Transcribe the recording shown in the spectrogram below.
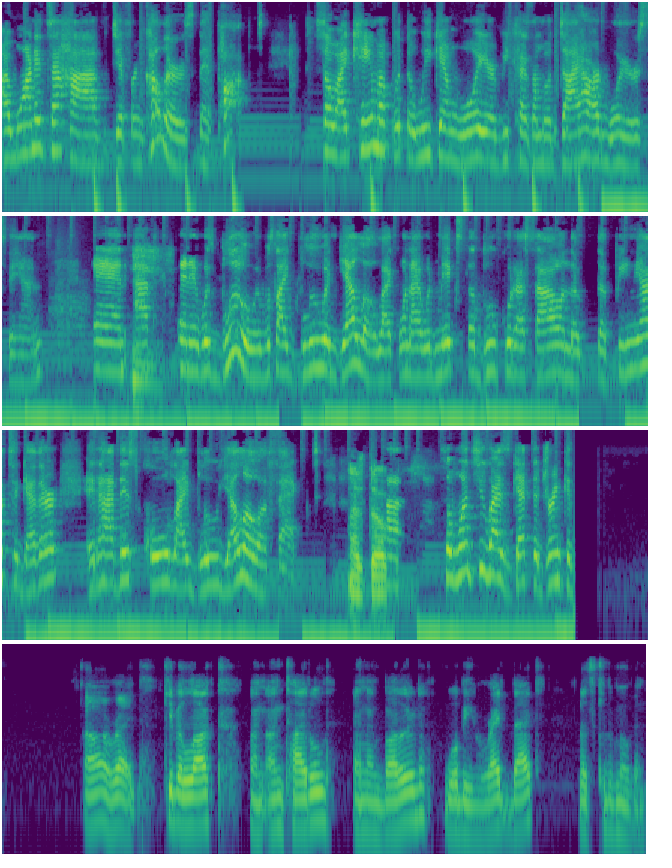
I wanted to have different colors that popped. So I came up with the Weekend Warrior because I'm a diehard Warriors fan. And mm. at, and it was blue. It was like blue and yellow. Like when I would mix the blue curacao and the, the piña together, it had this cool like blue yellow effect. That's dope. Uh, so once you guys get the drink, All right. Keep it locked on Untitled and Unbothered. We'll be right back. Let's keep it moving.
